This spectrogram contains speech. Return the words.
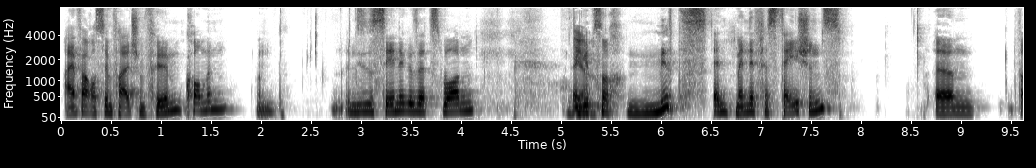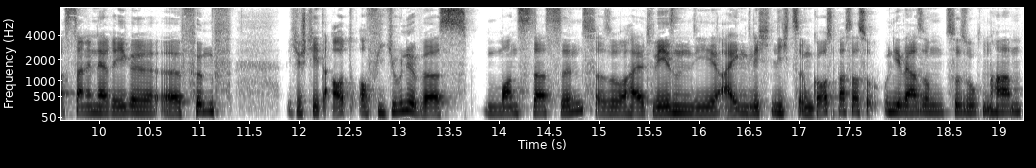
einfach aus dem falschen Film kommen und in diese Szene gesetzt worden. Dann Ja. gibt's noch Myths and Manifestations, ähm, was dann in der Regel äh, fünf, hier steht Out of Universe Monsters sind, also halt Wesen, die eigentlich nichts im Ghostbusters-Universum zu suchen haben.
